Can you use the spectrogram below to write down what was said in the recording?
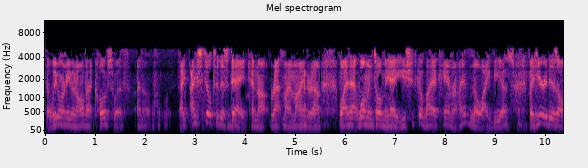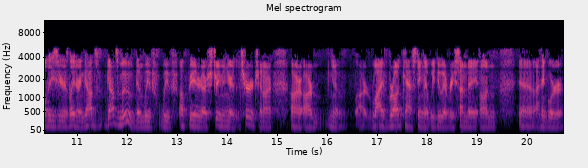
that we weren't even all that close with. I don't. I, I still to this day cannot wrap my mind around why that woman told me, "Hey, you should go buy a camera." I have no idea. But here it is, all these years later, and God's God's moved, and we've we've upgraded our streaming here at the church, and our our, our you know our live broadcasting that we do every Sunday on. Uh, I think we're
